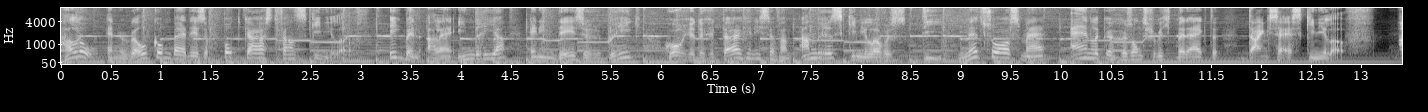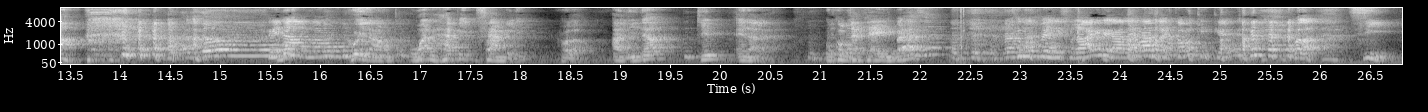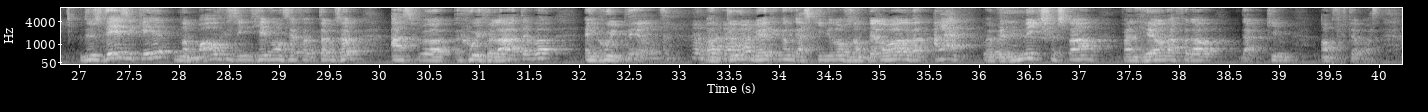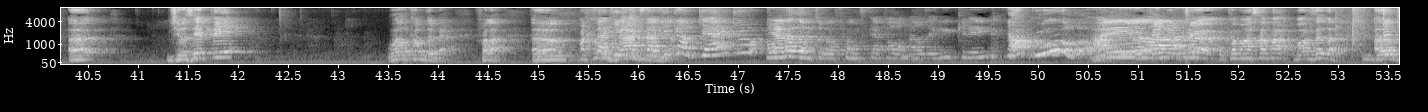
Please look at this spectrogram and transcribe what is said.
Hallo en welkom bij deze podcast van Skinny Love. Ik ben Alain Indria en in deze rubriek hoor je de getuigenissen van andere Skinny Lovers die, net zoals mij, eindelijk een gezond gewicht bereikten dankzij Skinny Love. Goedenavond. Goedenavond. One happy family. Voilà. Alida, Kim en Alain. Hoe komt dat jij hierbij bent? Je moet mij niet vragen, dan alleen maar dan kom ik. Hè. Voilà. Zie. Dus deze keer, normaal gezien, geef ons even een thumbs up als we goed geluid hebben en goed beeld. Want toen weet ik nog dat Lovers aan het bellen waren van Alain, we hebben niks verstaan van heel dat verhaal dat Kim aan het vertellen was. Eh, Giuseppe, welkom erbij. Voilà. Ehm wat gaan Sta we ik, aan ik aan het kijken? Of Ja, dat komt erop, want ik heb al een melding gekregen. Ah, cool! Ah. Vriendinnetje, comment ça va? Waar zit dat? Eh,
